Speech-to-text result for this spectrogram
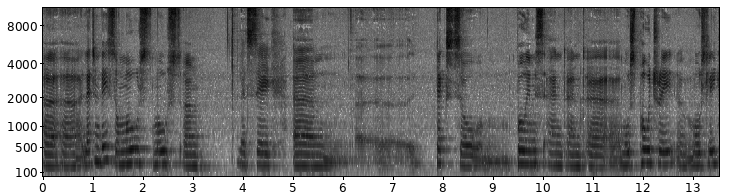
uh, uh, Latin-based. So most most um, let's say um, uh, texts, so um, poems and and uh, uh, most poetry uh, mostly,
